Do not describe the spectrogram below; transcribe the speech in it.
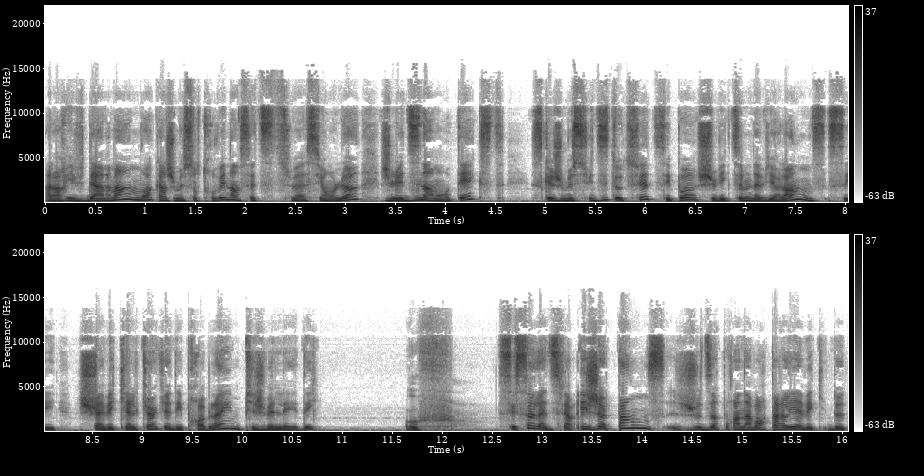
Alors, évidemment, moi, quand je me suis retrouvée dans cette situation-là, je le dis dans mon ce que je me suis dit tout de suite, c'est pas je suis victime de violence, c'est je suis avec quelqu'un qui a des problèmes puis je vais l'aider. Ouf. C'est ça la différence. Et je pense, je veux dire, pour en avoir parlé avec de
